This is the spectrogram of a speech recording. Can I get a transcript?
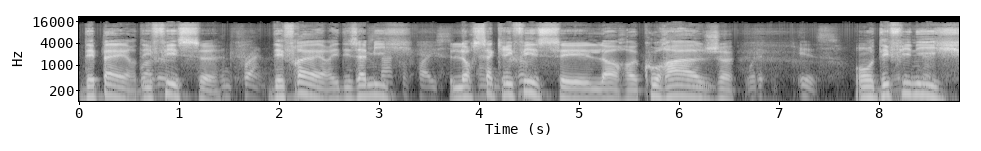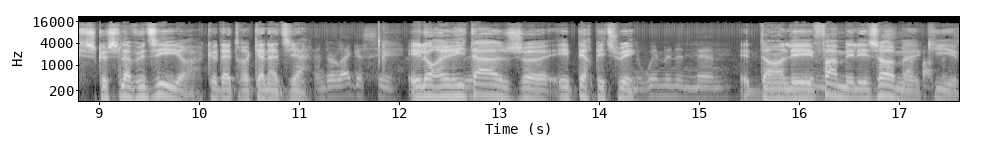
Des pères, des fils, des frères et des amis. Leur sacrifice et leur courage ont défini ce que cela veut dire que d'être Canadien. Et leur héritage euh, est perpétué. dans les femmes et les hommes qui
